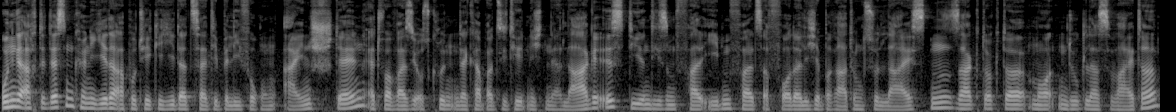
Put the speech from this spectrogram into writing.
Ungeachtet dessen könne jede Apotheke jederzeit die Belieferung einstellen, etwa weil sie aus Gründen der Kapazität nicht in der Lage ist, die in diesem Fall ebenfalls erforderliche Beratung zu leisten, sagt Dr. Morton Douglas weiter.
